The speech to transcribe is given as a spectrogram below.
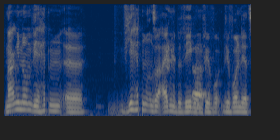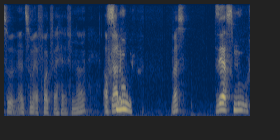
Mal angenommen, wir hätten, äh, wir hätten unsere eigene Bewegung Äh. und wir, wir wollen der zu, äh, zum Erfolg verhelfen, ne? Auch. Smooth. Was? Sehr smooth.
